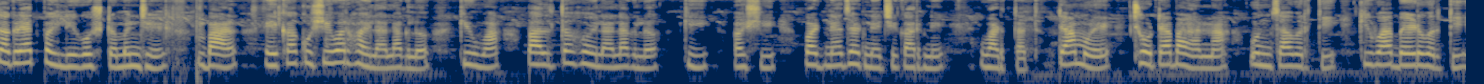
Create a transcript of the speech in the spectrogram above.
सगळ्यात पहिली गोष्ट म्हणजे बाळ एका कुशीवर व्हायला लागलं किंवा पालतं व्हायला लागलं की अशी पडण्या झडण्याची कारणे वाढतात. त्यामुळे छोट्या बाळांना उंचावरती किंवा बेडवरती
